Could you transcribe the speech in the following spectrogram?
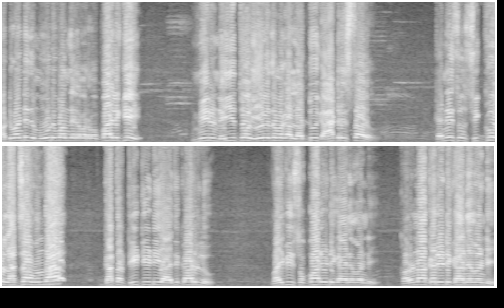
అటువంటిది మూడు వందల ఇరవై రూపాయలకి మీరు నెయ్యితో ఏ విధంగా లడ్డూకి ఆర్డర్ ఇస్తారు? కనీసం సిగ్గు లజ్జ ఉందా? గత టీటీడీ అధికారులు వైవి సుబ్బారెడ్డి కానివ్వండి కరుణాకర్ రెడ్డి కానివ్వండి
